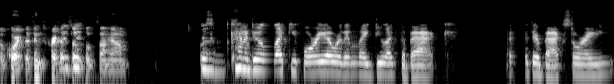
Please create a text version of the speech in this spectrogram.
of course I think the first episode focused on him. It kind of do it like Euphoria, where they like do like the back, like their backstory?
